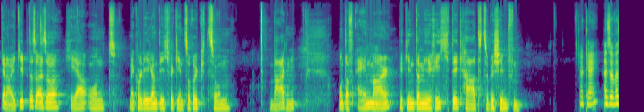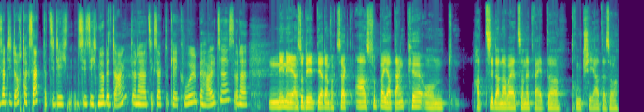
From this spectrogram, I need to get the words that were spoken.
Genau, ich gebe das also her und mein Kollege und ich, wir gehen zurück zum Wagen. Und auf einmal beginnt er mich richtig hart zu beschimpfen. Okay. Also, was hat die Tochter gesagt? Hat sie, dich, sie sich nur bedankt oder hat sie gesagt, okay, cool, behalte es? Oder Nee, nee, also die, die hat einfach gesagt, ah, super, ja, danke. Und hat sie dann aber jetzt auch nicht weiter drum geschert. Also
